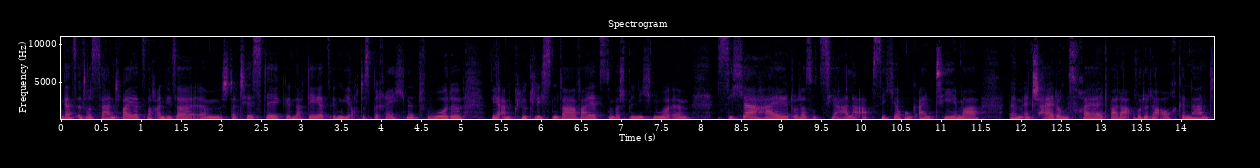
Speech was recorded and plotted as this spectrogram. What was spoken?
ganz interessant war jetzt noch an dieser ähm, Statistik, nach der jetzt irgendwie auch das berechnet wurde, wer am glücklichsten war, war jetzt zum Beispiel nicht nur ähm, Sicherheit oder soziale Absicherung ein Thema, ähm, Entscheidungsfreiheit war da, wurde da auch genannt,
